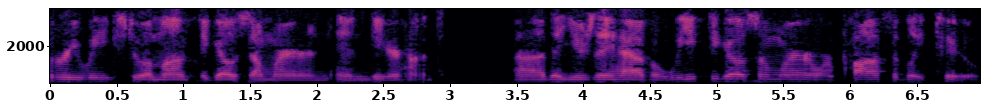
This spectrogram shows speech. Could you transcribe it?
three weeks to a month to go somewhere and, and deer hunt. Uh, they usually have a week to go somewhere or possibly two.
